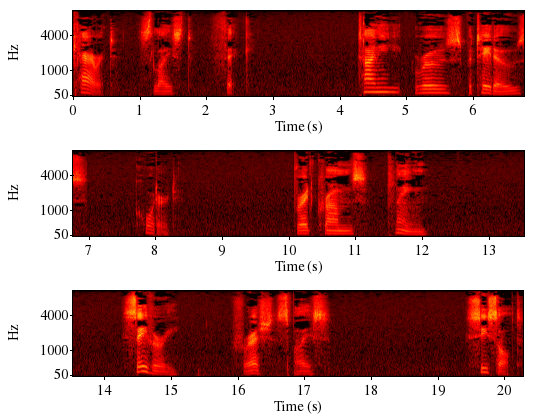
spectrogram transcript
Carrot sliced thick. Tiny rose potatoes quartered. Breadcrumbs plain Savory fresh spice. Sea salt.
